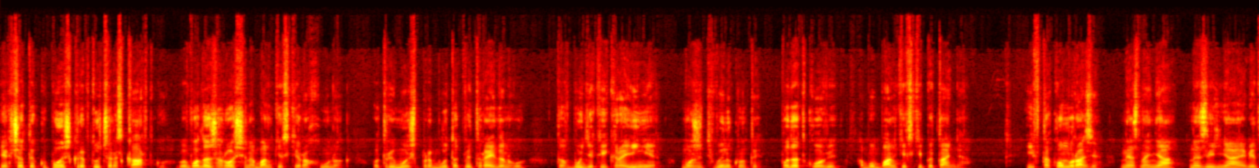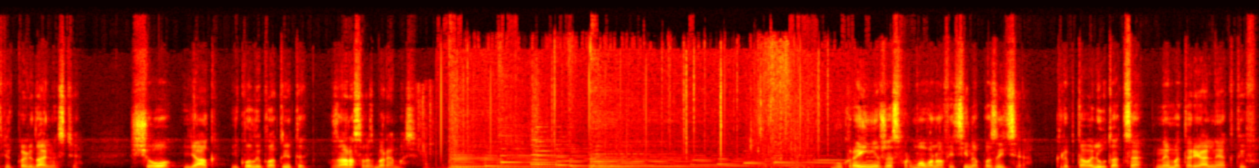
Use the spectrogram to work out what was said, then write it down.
Якщо ти купуєш крипту через картку, виводиш гроші на банківський рахунок, отримуєш прибуток від трейдингу, то в будь-якій країні можуть виникнути податкові або банківські питання. І в такому разі незнання не звільняє від відповідальності. Що, як і коли платити, зараз розберемось. В Україні вже сформована офіційна позиція. Криптовалюта це нематеріальний актив.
